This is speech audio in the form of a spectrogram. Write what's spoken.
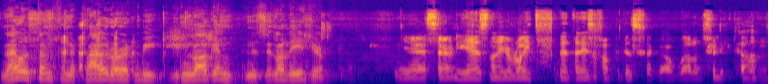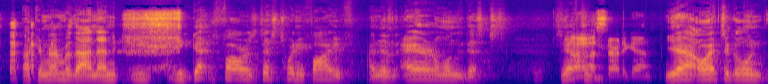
Now it's done from the cloud, or it can be you can log in, and it's a lot easier. Yeah, certainly is. No, you're right. The days of floppy disks are well and truly gone. I can remember that, and you, you get as far as disc 25, and there's an error on one of the discs. So you have uh, to start again. Yeah, or I had to go and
